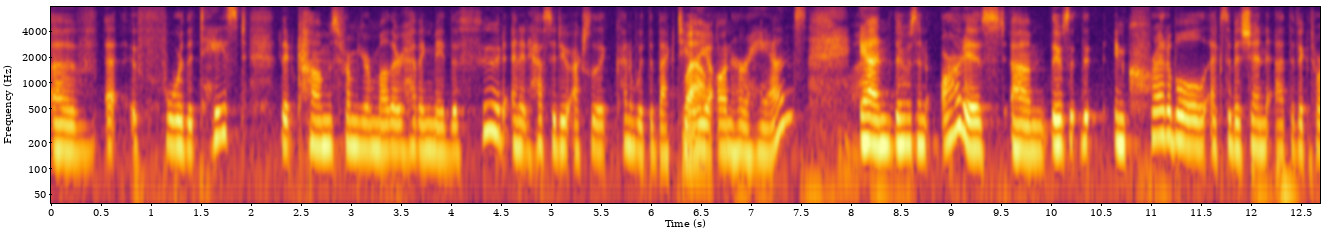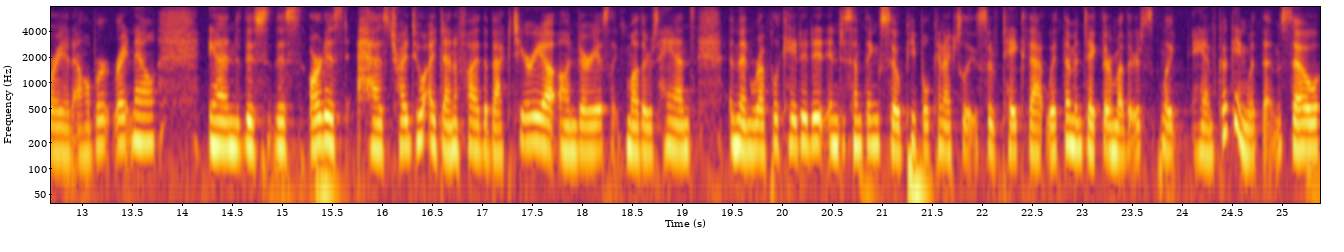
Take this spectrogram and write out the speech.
of uh, for the taste that comes from your mother having made the food, and it has to do actually like, kind of with the bacteria Wow. on her hands. And there was an artist. Um, there's an incredible exhibition at the Victoria and Albert right now, and this this artist has tried to identify the bacteria on various like mother's hands, and then replicated it into something so people can actually sort of take that with them and take their mother's like hand cooking with them. So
